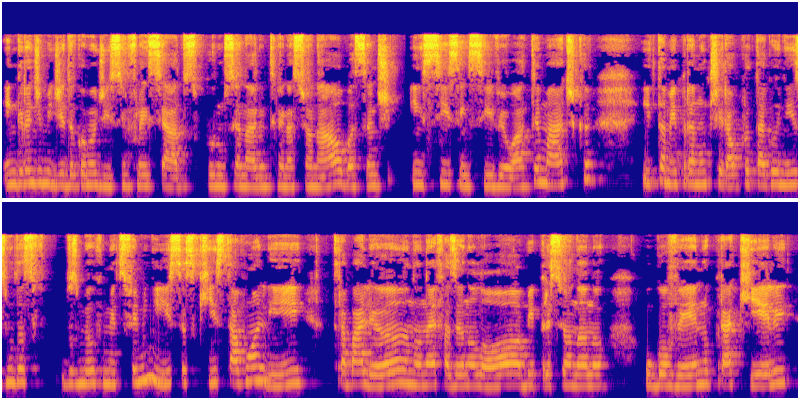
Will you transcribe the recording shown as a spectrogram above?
em grande medida, como eu disse, influenciados por um cenário internacional bastante em si sensível à temática e também para não tirar o protagonismo das, dos movimentos feministas que estavam ali trabalhando, né, fazendo lobby, pressionando o governo para que ele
